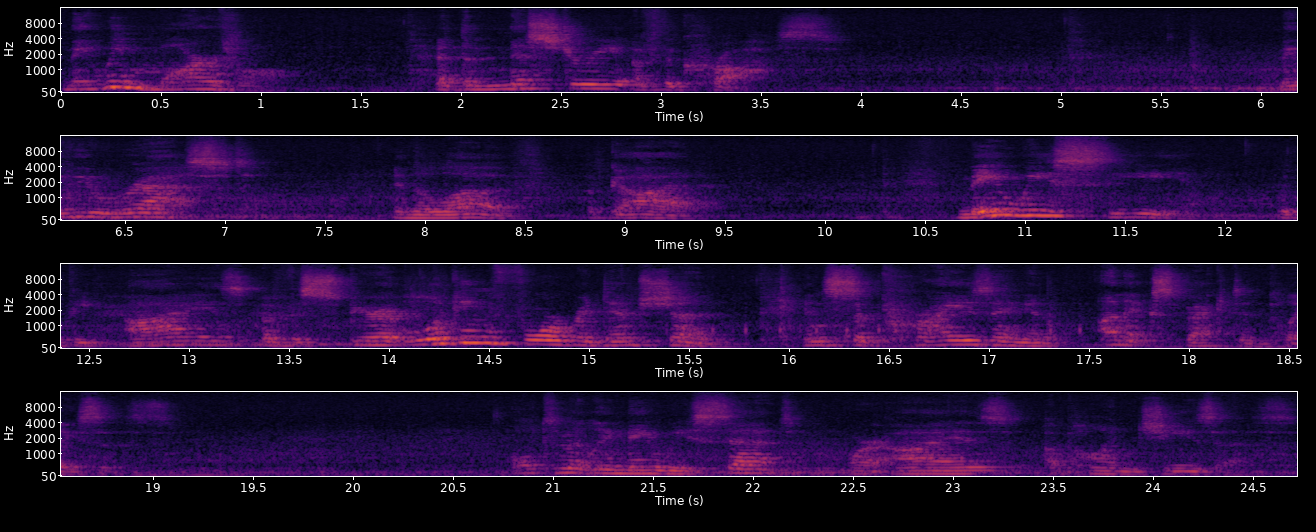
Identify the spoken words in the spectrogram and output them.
may we marvel at the mystery of the cross. May we rest in the love of God. May we see with the eyes of the Spirit, looking for redemption in surprising and unexpected places. Ultimately, may we set our eyes upon Jesus.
